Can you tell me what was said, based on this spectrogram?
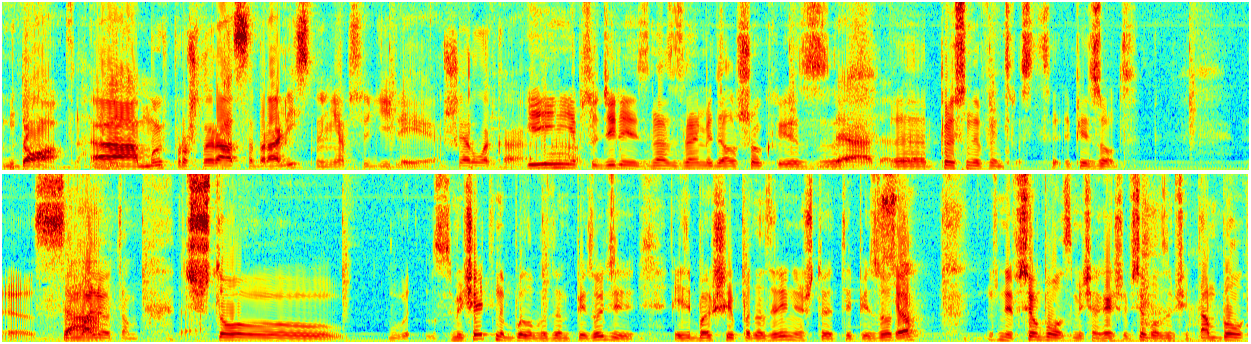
Да. А, мы в прошлый раз собрались, но не обсудили Шерлока. И не обсудили «Знамя дал шок» из Да, да, э, Person of Interest эпизод э, с самолетом. Что замечательно было в этом эпизоде. Есть большие подозрения, что это эпизод... Все? Не, все было замечательно, конечно, все было замечательно. Там был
